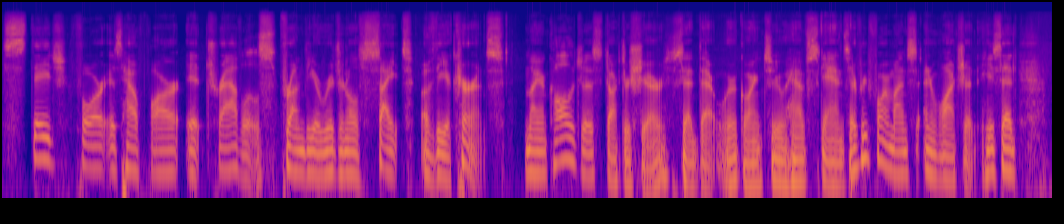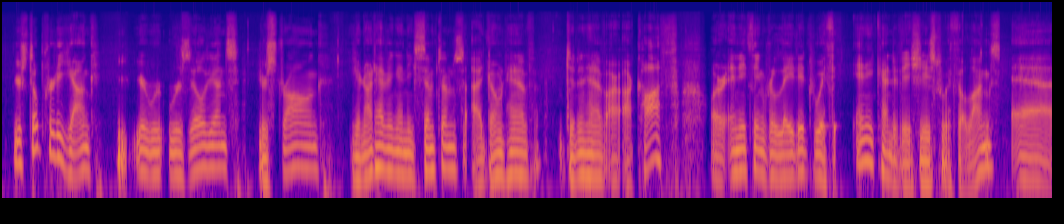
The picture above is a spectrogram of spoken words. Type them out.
Stage four is how far it travels from the original site of the occurrence. My oncologist, Dr. Scher, said that we're going to have scans every four months and watch it. He said, You're still pretty young, you're re- resilient, you're strong, you're not having any symptoms. I don't have, didn't have a, a, cough or anything related with any kind of issues with the lungs. Uh,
